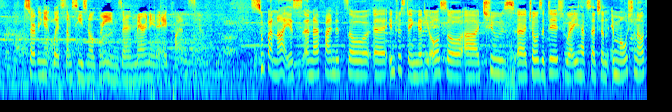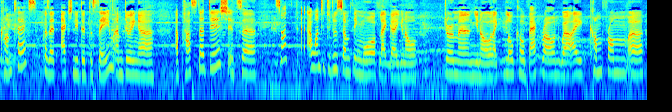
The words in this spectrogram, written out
serving it with some seasonal greens and marinated eggplants. Yeah. Super nice, and I find it so uh, interesting that you also uh, choose uh, chose a dish where you have such an emotional context. Because I actually did the same. I'm doing a a pasta dish. It's a it's not. I wanted to do something more of like a you know German, you know, like local background where I come from. Uh,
